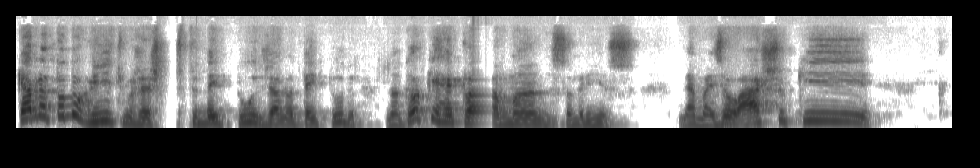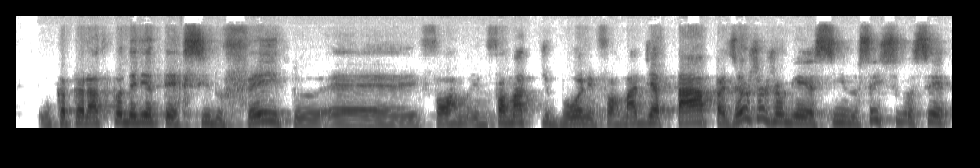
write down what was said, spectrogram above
quebra todo o ritmo, já estudei tudo, já anotei tudo. Não estou aqui reclamando sobre isso, né? Mas eu acho que o campeonato poderia ter sido feito é, em, forma, em formato de bolha, em formato de etapas. Eu já joguei assim, não sei se você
